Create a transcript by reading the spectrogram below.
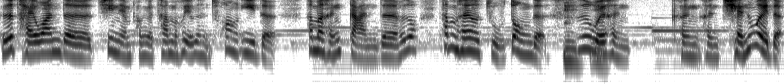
可是台湾的青年朋友，他们会有个很创意的，他们很敢的，他说他们很有主动的思维很，很、很前卫的，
